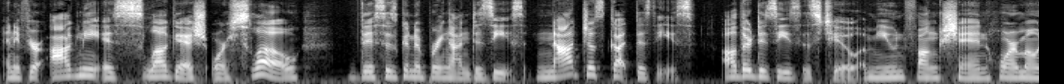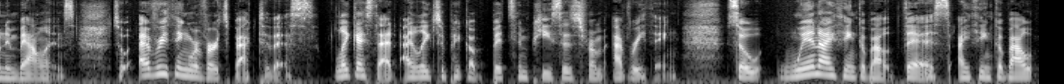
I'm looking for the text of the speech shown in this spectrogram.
And if your Agni is sluggish or slow, this is going to bring on disease, not just gut disease, other diseases too, immune function, hormone imbalance. So everything reverts back to this. Like I said, I like to pick up bits and pieces from everything. So when I think about this, I think about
